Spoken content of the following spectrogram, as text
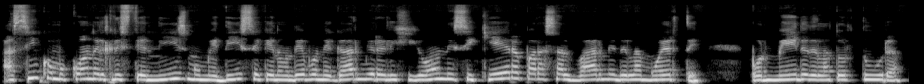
Así como cuando el cristianismo me dice que no debo negar mi religión ni siquiera para salvarme de la muerte, por medio de la tortura.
